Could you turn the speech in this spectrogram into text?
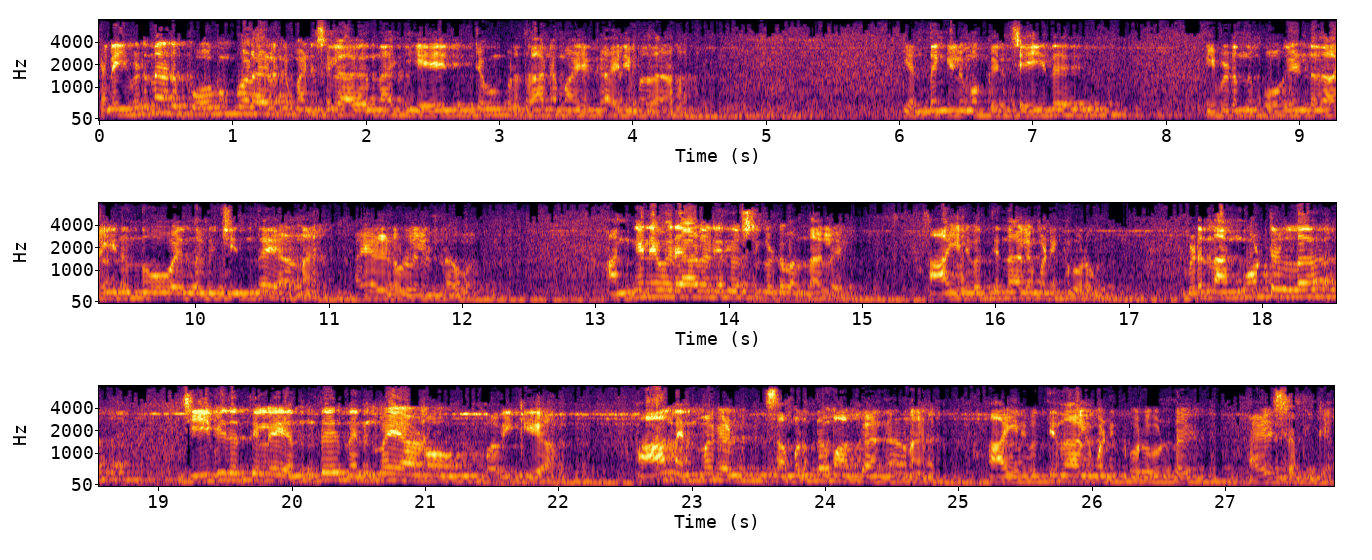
കാരണം ഇവിടുന്ന് അവിടെ പോകുമ്പോൾ അയാൾക്ക് മനസ്സിലാകുന്ന ഏറ്റവും പ്രധാനമായ കാര്യം അതാണ് എന്തെങ്കിലുമൊക്കെ ചെയ്ത് ഇവിടുന്ന് പോകേണ്ടതായിരുന്നു എന്നൊരു ചിന്തയാണ് അയാളുടെ ഉള്ളിൽ ഉണ്ടാവുക. അങ്ങനെ ഒരാൾ ഒരു ദിവസം ഇങ്ങോട്ട് വന്നാൽ ആ ഇരുപത്തിനാല് മണിക്കൂറും ഇവിടുന്ന് അങ്ങോട്ടുള്ള ജീവിതത്തിൽ എന്ത് നന്മയാണോ ഭവിക്കുക ആ നന്മകൾ സമൃദ്ധമാക്കാനാണ് ആ ഇരുപത്തിനാല് മണിക്കൂർ കൊണ്ട് അയാൾ ശ്രമിക്കുക.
